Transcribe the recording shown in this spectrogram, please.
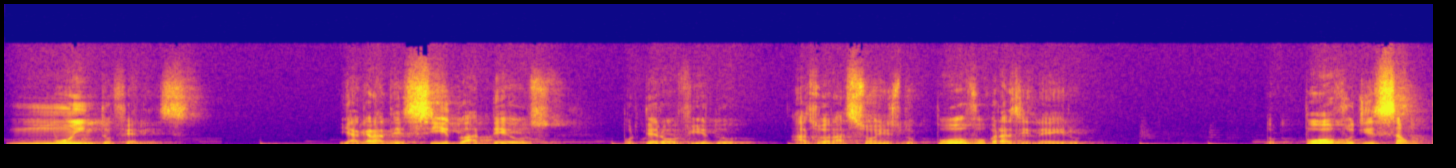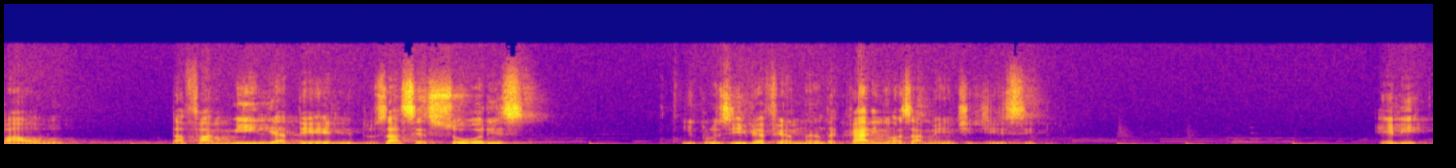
Muito feliz. E agradecido a Deus por ter ouvido as orações do povo brasileiro, do povo de São Paulo, da família dele, dos assessores. Inclusive a Fernanda carinhosamente disse ele,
